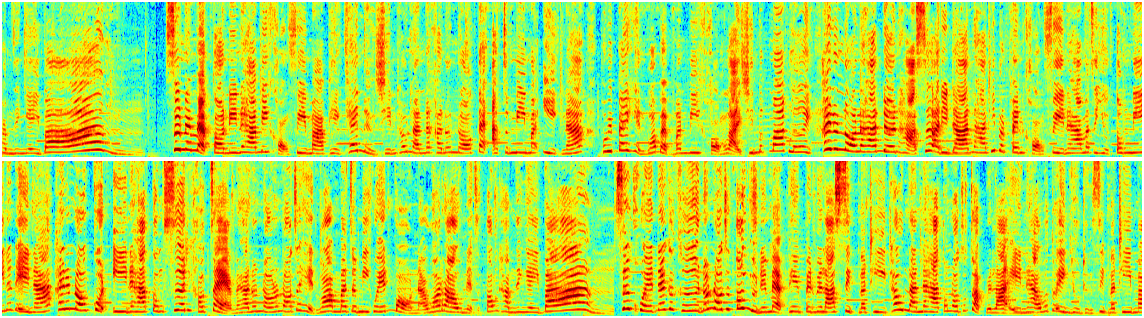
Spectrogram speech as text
ทำยังไงบ้าง ซึ่งในแมปตอนนี้นะคะมีของฟรีมาเพียงแค่ 1 ชิ้นเท่านั้นนะคะน้องๆแต่อาจจะมีมาอีกนะเพราะพี่แป้เห็นว่าแบบมันมีของหลายชิ้นมากๆเลย ให้น้องๆนะคะ เดินหาเสื้อ Adidas นะคะที่มันเป็นของฟรีนะคะมันจะอยู่ตรงนี้นั่นเองนะ ให้น้องๆกด E นะคะ ตรงเสื้อที่เขาแจกนะคะน้องๆน้องๆจะเห็นว่ามันจะมีเควสบอกนะว่าเราเนี่ยจะต้องทำยังไงบ้าง ซึ่งเควสนั่นก็คือน้องๆจะต้องอยู่ในแมปเพียงเป็นเวลา 10 นาทีเท่านั้นนะคะต้องน้องต้องจับเวลาเองนะคะว่าตัวเองอยู่ถึง 10 นาทีไหม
